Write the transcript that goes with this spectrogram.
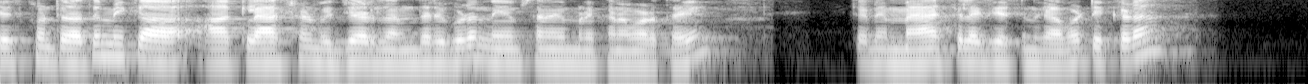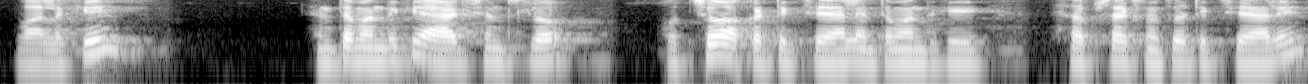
చేసుకున్న తర్వాత మీకు ఆ- క్లాస్లో విద్యార్థులందరూ కూడా నేమ్స్ అనేవి మనకి కనబడతాయి. ఇక్కడ నేను మ్యాథ్స్ సెలెక్ట్ చేశాను కాబట్టి ఇక్కడ వాళ్ళకి ఎంతమందికి యాడిషన్స్లో వచ్చో అక్కడ టిక్ చేయాలి ఎంతమందికి సబ్స్ట్రాక్షన్ వచ్చో టిక్ చేయాలి.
